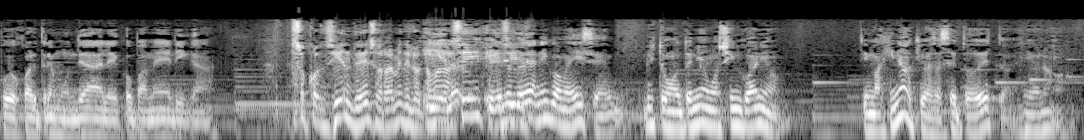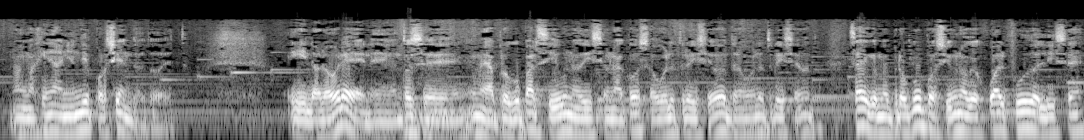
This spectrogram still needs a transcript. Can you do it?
Pude jugar tres mundiales, Copa América. ¿Sos consciente de eso? ¿Realmente lo tomás así? y Que el otro día Nico me dice, visto cuando teníamos cinco años, ¿te imaginabas que ibas a hacer todo esto? Y digo, no, no me imaginaba ni un 10% de todo esto. Y lo logré, le digo. Entonces me va a preocupar si uno dice una cosa o el otro dice otra o el otro dice otra. ¿Sabes que me preocupo si uno que juega al fútbol dice,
